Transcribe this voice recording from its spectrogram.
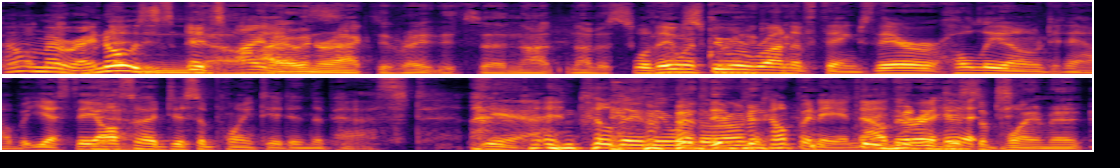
I don't remember. I know it's no, it's IO Interactive, right? It's uh, not not a. Square. Well, they went through a run of things. They're wholly owned now, but yes, they Yeah. also had disappointed in the past. Yeah. until they, they were their own been- company, and now they've they're been a hit. disappointment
